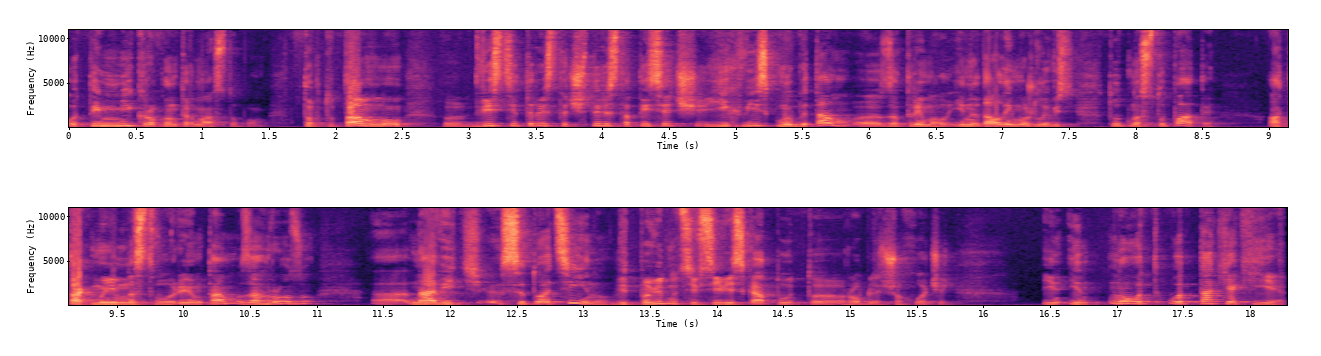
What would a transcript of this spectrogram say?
отим мікроконтрнаступом. Тобто там ну 200, 300, 400 тисяч їх військ ми би там е, затримали і не дали їм можливість тут наступати. А так ми їм не створюємо там загрозу. Е, Навіть ситуаційно. Відповідно, ці всі війська тут е, роблять, що хочуть. І, і ну от, от так як є.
